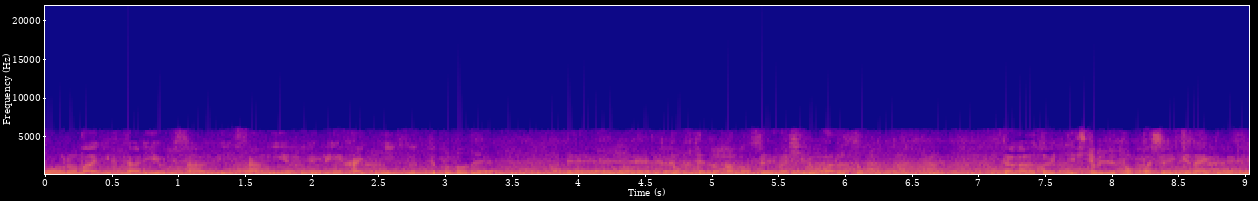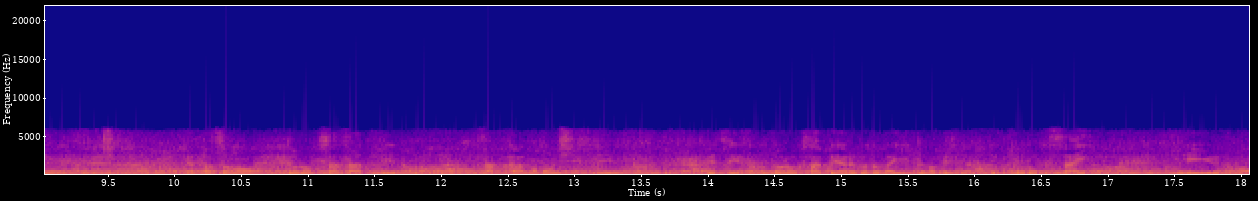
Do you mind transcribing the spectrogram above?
ゴール前に2人より3人、3人より4人入っていくってことで、えー得点の可能性が広がると思ってるんで、だからといって1人で突破しちゃいけないってことで、やっぱその泥臭さっていうのは、サッカーの本質っていうか、別にその泥臭くやることがいいってわけじゃなくて、泥臭いっていうのは、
